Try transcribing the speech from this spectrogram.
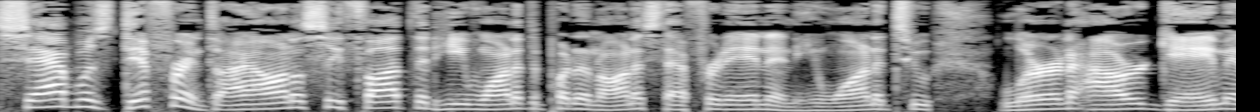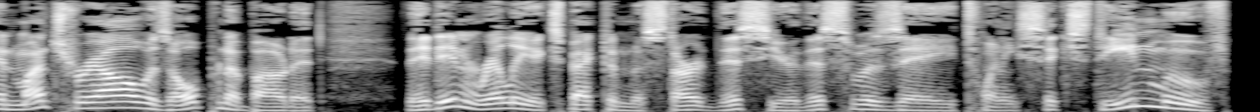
Sam was different. I honestly thought that he wanted to put an honest effort in and he wanted to learn our game, and Montreal was open about it. They didn't really expect him to start this year. This was a 2016 move,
